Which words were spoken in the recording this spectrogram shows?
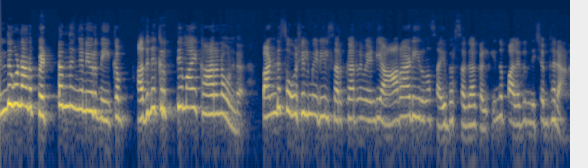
എന്തുകൊണ്ടാണ് പെട്ടെന്ന് ഇങ്ങനെ ഒരു നീക്കം? അതിന് കൃത്യമായ കാരണമുണ്ട്. പണ്ട് സോഷ്യൽ മീഡിയയിൽ സർക്കാരിന് വേണ്ടി ആറാടിയിരുന്ന സൈബർ സഖാക്കൾ ഇന്ന് പലരും നിശബ്ദരാണ്.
